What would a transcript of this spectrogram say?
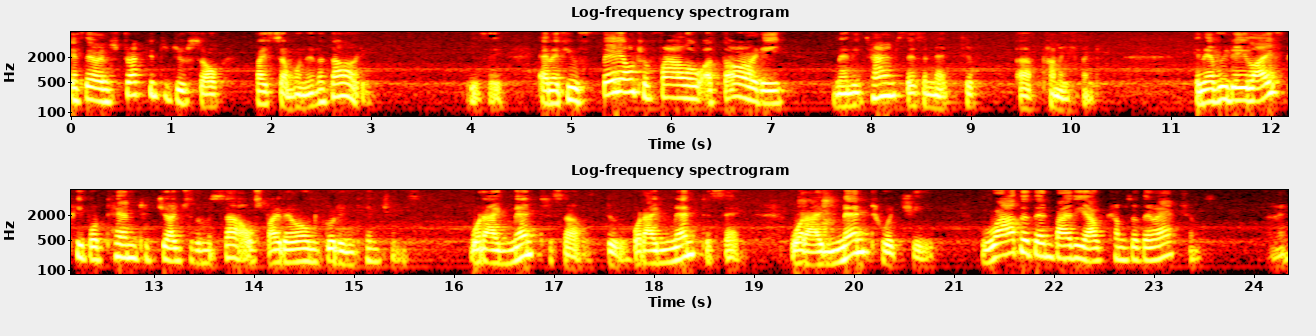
if they're instructed to do so by someone in authority. You see? And if you fail to follow authority, Many times there's a negative uh, punishment. In everyday life, people tend to judge themselves by their own good intentions. What I meant to do, what I meant to say, what I meant to achieve, rather than by the outcomes of their actions. Right?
